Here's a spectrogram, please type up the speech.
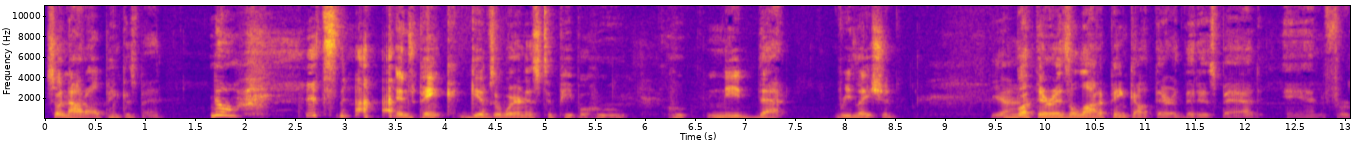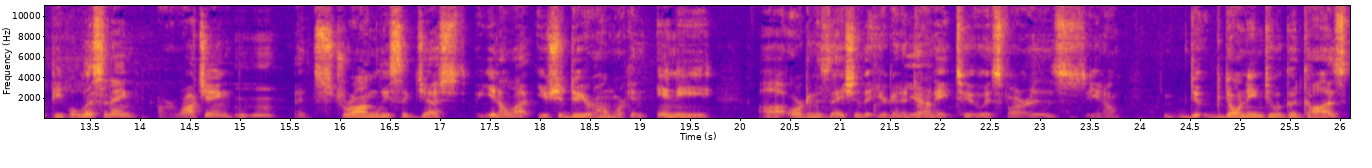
So not all pink is bad, no, it's not. and pink gives awareness to people who who need that relation. Yeah. But there is a lot of pink out there that is bad. And for people listening or watching, Mm-hmm. I strongly suggest you know what? You should do your homework in any uh, organization that you're going to Yeah. donate to, as far as, you know, do, donating to a good cause.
